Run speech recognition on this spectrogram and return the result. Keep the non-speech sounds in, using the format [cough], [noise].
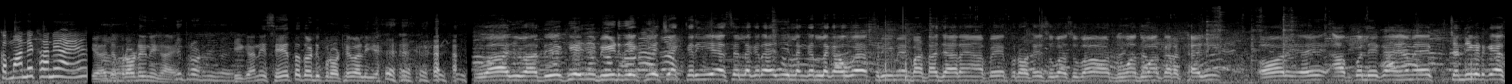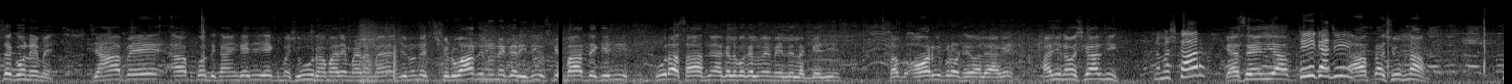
कमाने खाने आए हैं अच्छा परोठे नहीं खाए ਪਰੌਂਠੇ ਨਹੀਂ ਖਾਏ ठीक है नहीं सेहत तो थोड़ी परोठे वाली है वाह जी वाह देखिए जी भीड़ देखिए चेक करिए ऐसे लग रहा है जी लंगर लगा हुआ है फ्री में बांटा जा रहा है यहाँ पे परोठे सुबह सुबह और धुआं धुआं कर रखा है जी और ये आपको लेकर आए हम एक चंडीगढ़ के ऐसे कोने में जहाँ पे आपको दिखाएंगे जी एक मशहूर हमारे मैडम है जिन्होंने शुरुआत इन्होंने करी थी उसके बाद देखिए जी पूरा साथ में अगल बगल में मेले लग गए जी सब और भी परोठे वाले आ गए हाँ जी नमस्कार जी नमस्कार कैसे हैं जी आप ठीक है जी आपका शुभ नाम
